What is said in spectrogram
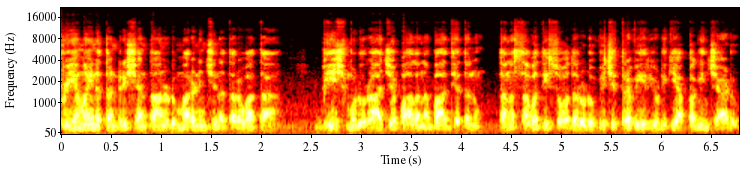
ప్రియమైన తండ్రి శంతానుడు మరణించిన తరువాత భీష్ముడు రాజ్యపాలన బాధ్యతను తన సవతి సోదరుడు విచిత్రవీర్యుడికి అప్పగించాడు.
